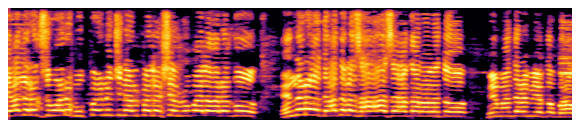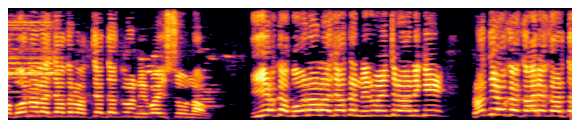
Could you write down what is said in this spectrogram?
జాతరకు సుమారు ముప్పై నుంచి నలభై లక్షల రూపాయల వరకు ఎందరో దాతల సహా సహకారాలతో మేమందరం ఈ యొక్క బోనాల జాతర అత్యద్భుతంగా నిర్వహిస్తూ ఉన్నాం. ఈ యొక్క బోనాల జాతర నిర్వహించడానికి ప్రతి ఒక్క కార్యకర్త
